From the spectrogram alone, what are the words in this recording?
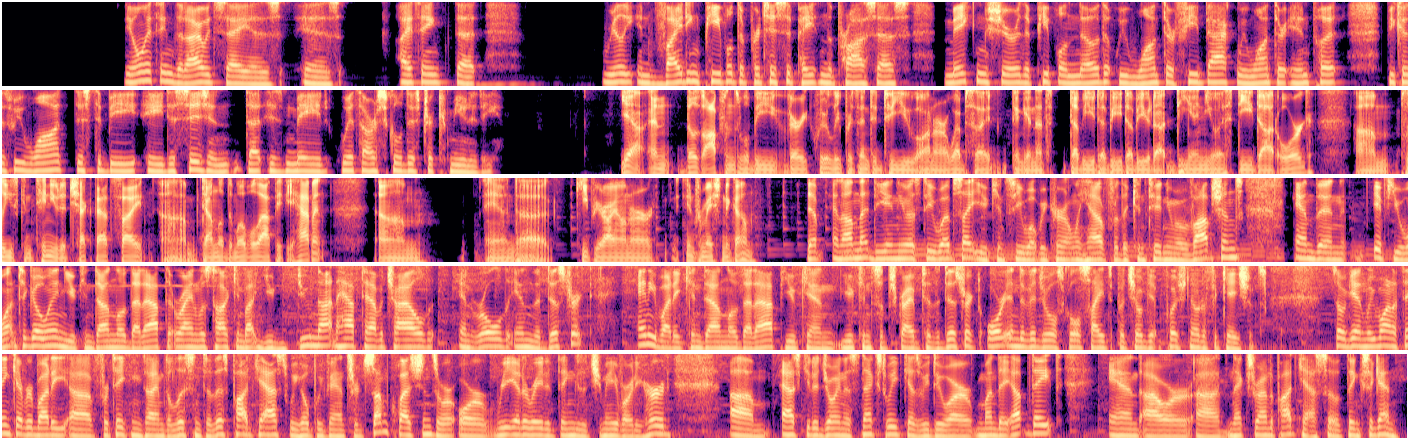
The only thing that I would say is is I think that really inviting people to participate in the process, making sure that people know that we want their feedback, we want their input, because we want this to be a decision that is made with our school district community. Yeah, and those options will be very clearly presented to you on our website. Again, that's www.dnusd.org. Um, please continue to check that site. Um, download the mobile app if you haven't, um, and uh, keep your eye on our information to come. Yep. And on that DNUSD website, you can see what we currently have for the continuum of options. And then if you want to go in, you can download that app that Ryan was talking about. You do not have to have a child enrolled in the district. Anybody can download that app. You can you can subscribe to the district or individual school sites, but you'll get push notifications. So again, we want to thank everybody uh, for taking time to listen to this podcast. We hope we've answered some questions or, or reiterated things that you may have already heard. Um, ask you to join us next week as we do our Monday update and our uh, next round of podcasts. So thanks again.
